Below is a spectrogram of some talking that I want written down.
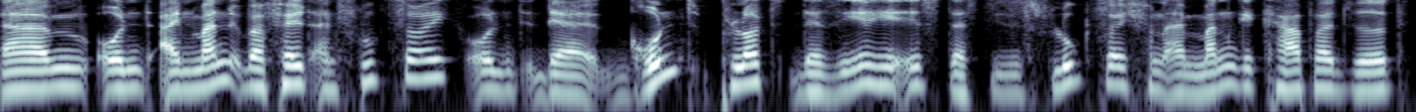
Ähm, und ein Mann überfällt ein Flugzeug und der Grundplot der Serie ist, dass dieses Flugzeug von einem Mann gekapert wird,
